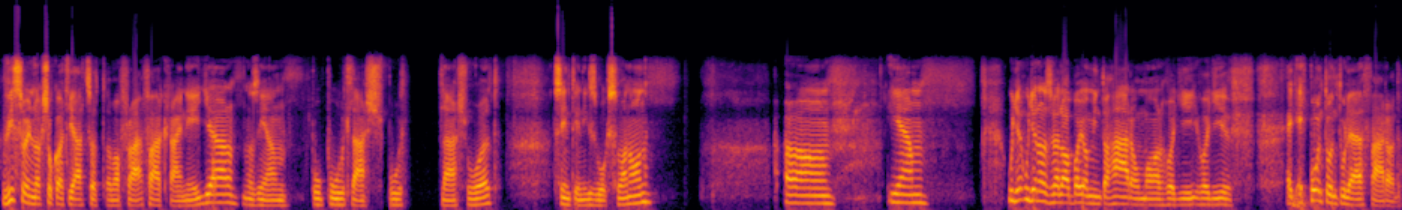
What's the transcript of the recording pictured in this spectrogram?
viszonylag sokat játszottam a Far Cry 4-jel, az ilyen pultlás, pultlás volt, szintén Xbox One-on. Uh, ilyen ugyan, ugyanaz vele a bajom, mint a hárommal, hogy, hogy egy, egy ponton túl elfárad.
